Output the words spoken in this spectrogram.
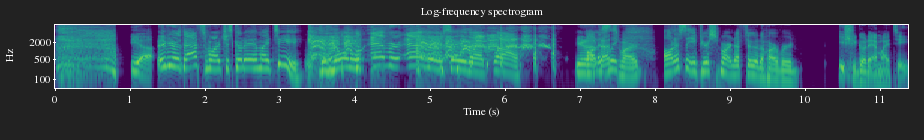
yeah. If you're that smart, just go to MIT because no one will ever, ever say that. Wow, you're not Honestly, that smart. Honestly, if you're smart enough to go to Harvard, you should go to MIT.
